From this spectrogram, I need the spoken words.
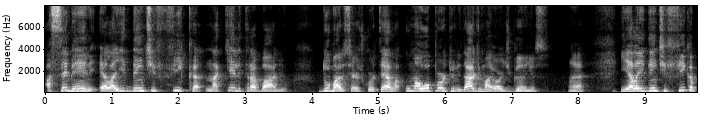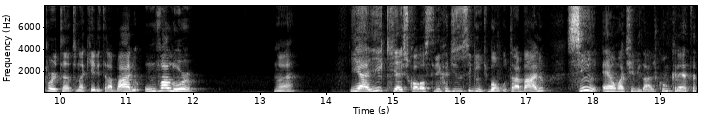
a CBN ela identifica naquele trabalho do Mário Sérgio Cortella uma oportunidade maior de ganhos, né? E ela identifica, portanto, naquele trabalho um valor, né? E aí que a escola austríaca diz o seguinte: bom, o trabalho sim é uma atividade concreta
